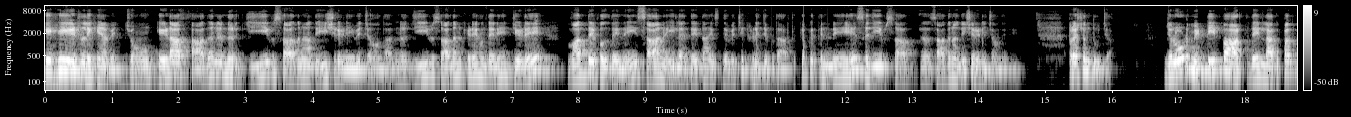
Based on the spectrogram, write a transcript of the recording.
ਕਿ ਹੇਠ ਲਿਖਿਆਂ ਵਿੱਚੋਂ ਕਿਹੜਾ ਸਾਧਨ ਨਿਰਜੀਵ ਸਾਧਨਾਂ ਦੀ ਸ਼੍ਰੇਣੀ ਵਿੱਚ ਆਉਂਦਾ? ਨਿਰਜੀਵ ਸਾਧਨ ਕਿਹੜੇ ਹੁੰਦੇ ਨੇ? ਜਿਹੜੇ ਵਾਧੇ ਫੁੱਲਦੇ ਨਹੀਂ, ਸਾਹ ਨਹੀਂ ਲੈਂਦੇ, ਤਾਂ ਇਸ ਦੇ ਵਿੱਚ ਖਣਿਜ ਪਦਾਰਥ, ਕਿਉਂਕਿ ਤਿੰਨੇ ਇਹ ਸਜੀਵ ਸਾ- ਸਾਧਨਾਂ ਦੀ ਸ਼੍ਰੇਣੀ ਚ ਆਉਂਦੇ ਨੇ। ਪ੍ਰਸ਼ਨ ਦੂਜਾ ਜਲੋੜ ਮਿੱਟੀ ਭਾਰਤ ਦੇ ਲਗਭਗ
